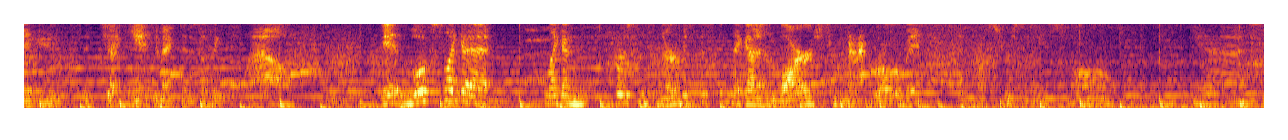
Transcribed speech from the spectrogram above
A, a Gigantamax into something. Wow. It looks like a like a person's nervous system that got enlarged to macro a bit. That Toxtricity is small. Yes.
